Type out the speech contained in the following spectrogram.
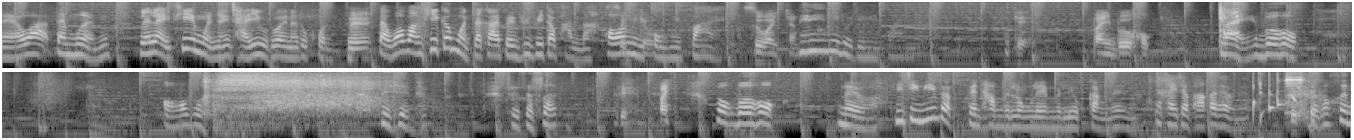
แล้วอะแต่เหมือนหลาย ๆ ที่เหมือนยังใช้อยู่ด้วยนะทุกคน เนี่ย แต่ว่าบางที่ก็เหมือนจะกลายเป็นพิพิธภัณฑ์นะ เพราะว่ามีสุดยอดปงมีป้าย สวยจัง นี่นี่นี่ดูดีมีป้าย โอเค ไปเบอร์หกไหนเบอร์หก อ๋อเบอร์ไม่เห็นเธอจะสั้น โอเค ไป บอกเบอร์หกไหนวะ จริง ๆ นี่แบบเป็นทำเป็นโรงแรมเป็นเรียวกังได้เลยนะแต่ใครจะพักกันแถวเนี้ยเดี๋ยวก็ขึ้น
